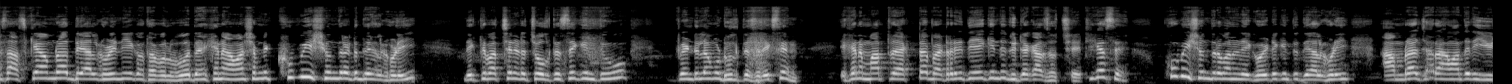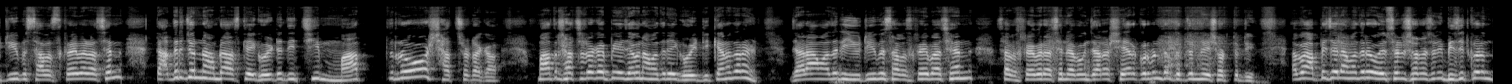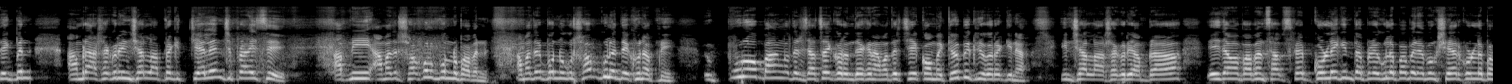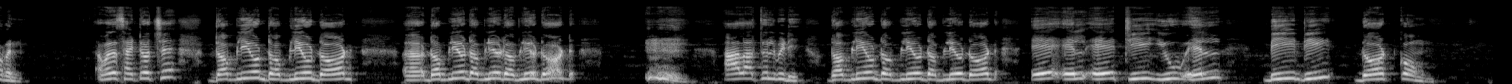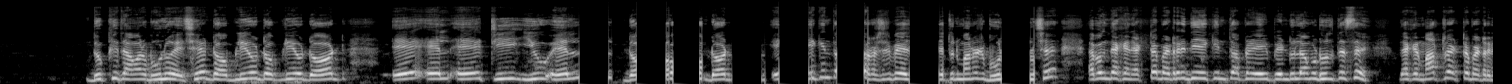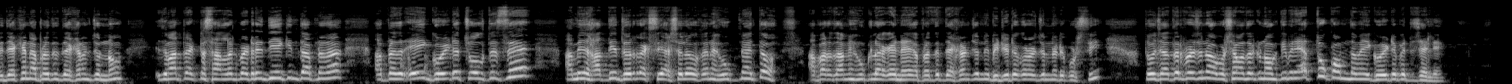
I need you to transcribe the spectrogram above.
আচ্ছা, আজকে আমরা দেয়াল ঘড়ি নিয়ে কথা বলব। দেখেন আমার সামনে খুবই সুন্দর একটা দেয়াল ঘড়ি দেখতে পাচ্ছেন এটা চলতেছে কিন্তু পেন্ডুলামও ঢুলতেছে দেখছেন? এখানে মাত্র একটা ব্যাটারি দিয়ে কিন্তু দুইটা কাজ হচ্ছে ঠিক আছে? খুবই সুন্দর মানের এই ঘড়িটা কিন্তু দেয়াল ঘড়ি আমরা যারা আমাদের ইউটিউব সাবস্ক্রাইবার আছেন তাদের জন্য আমরা আজকে এই ঘড়িটা দিচ্ছি মাত্র সাতশো টাকা। মাত্র সাতশো টাকায় পেয়ে যাবেন আমাদের এই ঘড়িটি। কেন জানেন? যারা আমাদের ইউটিউবে সাবস্ক্রাইব আছেন সাবস্ক্রাইবার আছেন এবং যারা শেয়ার করবেন, তাদের জন্য এই শর্তটি। এবং আপনি চাইলে আমাদের ওয়েবসাইটে সরাসরি ভিজিট করেন, দেখবেন আমরা আশা করি ইনশাল্লাহ আপনাকে চ্যালেঞ্জ প্রাইসে আপনি আমাদের সকল পণ্য পাবেন। আমাদের পণ্যগুলো সবগুলো দেখুন আপনি। পুরো বাংলাদেশ যাচাই করেন, দেখেন আমাদের চেয়ে কমে কেউ বিক্রি করে কিনা। ইনশাল্লাহ আশা করি আপনারা এই জামা পাবেন। সাবস্ক্রাইব করলে কিন্তু আপনারা এগুলো পাবেন এবং শেয়ার করলে পাবেন। আমাদের সাইটটা হচ্ছে W W dot W W W dot Al Atul BD W W W dot A L A T U L BD dot com দুঃখিত, আমার ভুল হয়েছে W W dot A L A T U L dot dot A কিন্তু সরাসরি পেয়ে। নতুন মানুষ ভুল হচ্ছে এবং দেখেন, একটা ব্যাটারি দিয়ে কিন্তু আপনার এই পেন্ডুলামও ঢুলতেছে। দেখেন, মাত্র একটা ব্যাটারি। দেখেন আপনাদের দেখানোর জন্য। এই যে মাত্র একটা সানলাইট ব্যাটারি দিয়ে কিন্তু আপনারা, আপনাদের এই গড়িটা চলতেছে। আমি হাত দিয়ে ধরে রাখছি, আসলে ওখানে হুক নাই তো। আপাতত আমি হুক লাগাই নাই। আপনাদের দেখানোর জন্য, ভিডিওটা করার জন্য এটা করছি। তো যাদের প্রয়োজন অবশ্যই আমাদেরকে নক দিবেন। এত কম দামে এই ঘড়িটা পেতে চাইলে।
